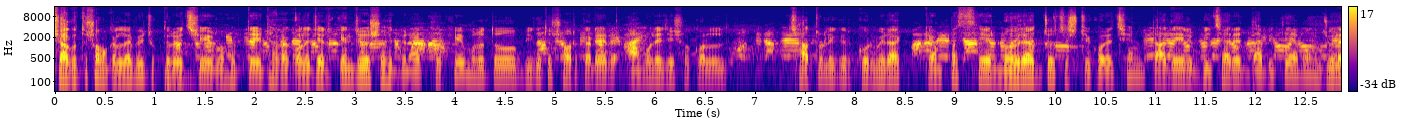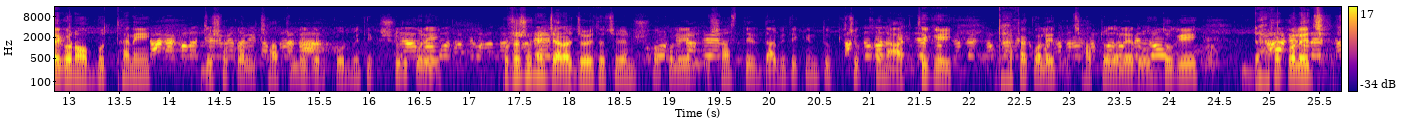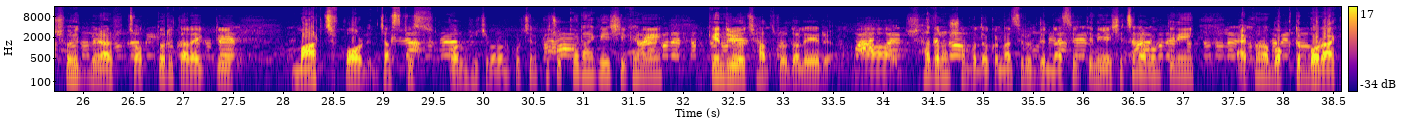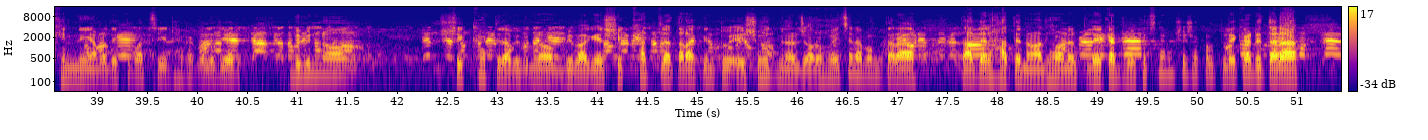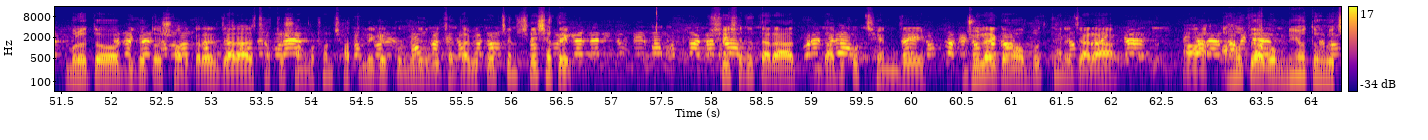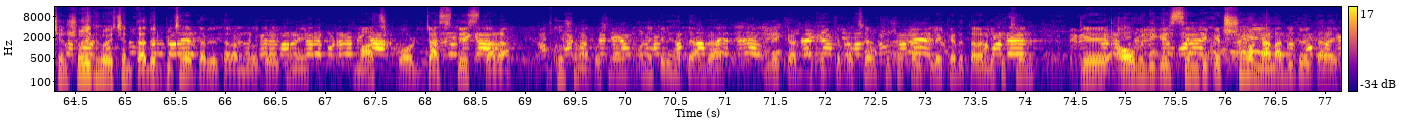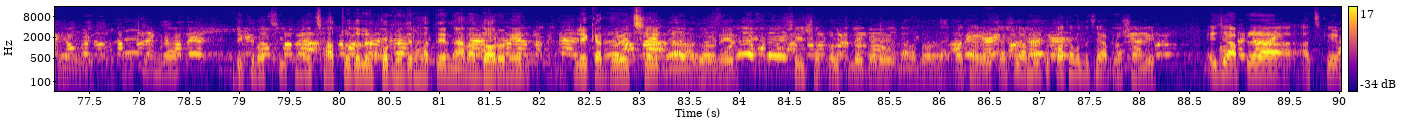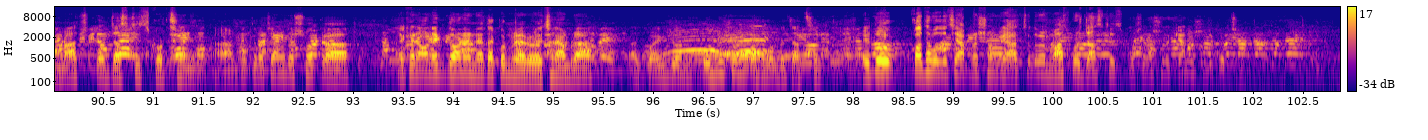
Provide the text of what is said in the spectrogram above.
স্বাগত, সমকাল লাইভে যুক্ত রয়েছে এই মুহূর্তে ঢাকা কলেজের কেন্দ্রীয় শহীদ মিনার থেকে। মূলত বিগত সরকারের আমলে যে সকল ছাত্রলীগের কর্মীরা ক্যাম্পাসে নৈরাজ্য সৃষ্টি করেছেন, তাদের বিচারের দাবিতে এবং জুলাই গণ অভ্যুত্থানে যে সকল ছাত্রলীগের কর্মী থেকে শুরু করে প্রশাসনের যারা জড়িত ছিলেন, সকলের শাস্তির দাবিতে কিন্তু কিছুক্ষণ আগ থেকেই ঢাকা কলেজ ছাত্রদলের উদ্যোগে ঢাকা কলেজ শহীদ মিনার চত্বরে তারা একটি মার্চ ফর জাস্টিস কর্মসূচি পালন করছেন। কিছুক্ষণ আগেই সেখানে কেন্দ্রীয় ছাত্র দলের সাধারণ সম্পাদক নাসির উদ্দিন নাসির তিনি এসেছেন এবং তিনি এখনও বক্তব্য রাখেননি। আমরা দেখতে পাচ্ছি ঢাকা কলেজের বিভিন্ন শিক্ষার্থীরা, বিভিন্ন বিভাগের শিক্ষার্থীরা, তারা কিন্তু এই শহীদ মিনার জড়ো হয়েছেন এবং তারা তাদের হাতে নানা ধরনের প্লে কার্ড রেখেছেন এবং সেই সকল প্লে কার্ডে তারা মূলত বিগত সরকারের যারা ছাত্র সংগঠন, ছাত্রলীগের কর্মীদের বিচার দাবি করছেন, সেই সাথে সেই সাথে তারা দাবি করছেন যে জুলাই গণ অভ্যুত্থানে যারা আহত এবং নিহত হয়েছেন, শহীদ হয়েছেন, তাদের বিচারের দাবিতে তারা মূলত এখানে মাছ পর জাস্টিস তারা ঘোষণা করছেন এবং অনেকের হাতে আমরা প্লে কার্ড দেখতে পাচ্ছি এবং সে সকল প্লে কার্ডে তারা লিখেছেন যে আওয়ামী লীগের সিন্ডিকেট সহ নানাবিধ তারা এখানে আমরা দেখতে পাচ্ছি এখানে ছাত্র দলের কর্মীদের হাতে নানা ধরনের প্লে কার্ড রয়েছে, নানা ধরনের সেই সকল প্লে কার্ডে নানা ধরনের কথা রয়েছে। আসলে আমরা একটু কথা বলতে চাই আপনার সঙ্গে। এই যে আপনারা আজকে মার্চ ফর জাস্টিস করছেন দেখতে পাচ্ছি আমাদের দর্শক এখানে অনেক ধরনের নেতাকর্মীরা রয়েছেন। আমরা কয়েকজন কর্মীর সঙ্গে কথা বলতে চাচ্ছি। একটু কথা বলতে চাই আপনার সঙ্গে। আজকে তোমরা মার্চ ফর জাস্টিস করছেন, আসলে কেন শুরু করছেন?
